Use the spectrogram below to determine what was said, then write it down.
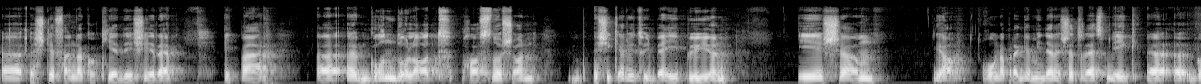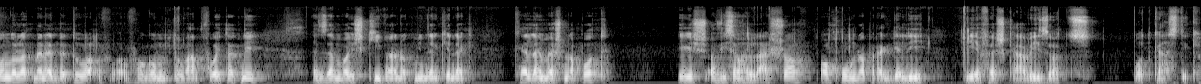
uh, Stefannak a kérdésére egy pár uh, gondolat hasznosan sikerült, hogy beépüljön, és um, ja, hónap reggel minden esetre ezt még gondolatmenetbe tovább, fogom tovább folytatni. Ezzel ma is kívánok mindenkinek kellemes napot, és a viszonhallásra a hónap reggeli PFS Kávézatsz podcastig.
